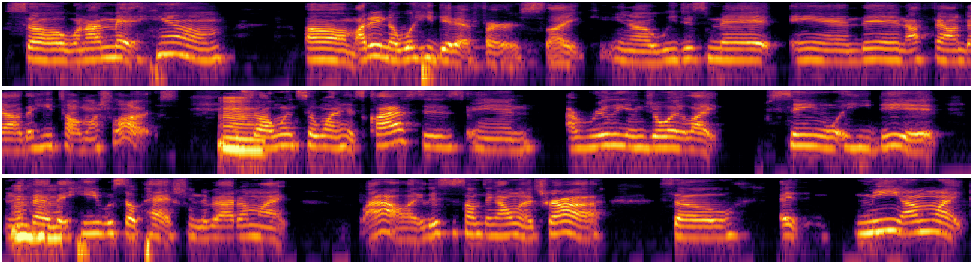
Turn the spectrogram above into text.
So when I met him, um, I didn't know what he did at first. Like, you know, we just met and then I found out that he taught martial arts. Mm. so I went to one of his classes and I really enjoyed like seeing what he did and the fact Mhm. that he was so passionate about it. I'm like, wow, like this is something I want to try. So it, me, I'm like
